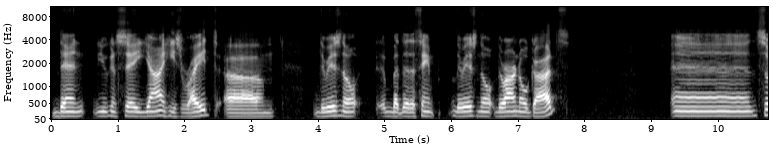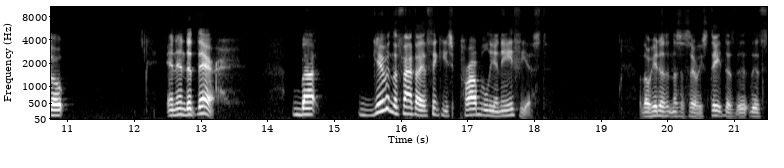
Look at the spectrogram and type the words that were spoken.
then you can say, yeah, he's right. Um, there is no, but at the same, there is no, there are no gods, and so and end it there. But given the fact that I think he's probably an atheist, although he doesn't necessarily state this, this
